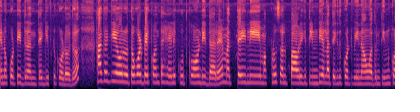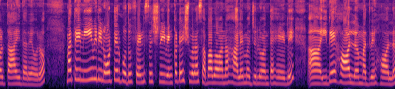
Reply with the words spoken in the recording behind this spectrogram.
ಏನೋ ಕೊಟ್ಟಿದ್ರಂತೆ ಗಿಫ್ಟ್ ಕೊಡೋದು. ಹಾಗಾಗಿ ಅವರು ತೊಗೊಳ್ಬೇಕು ಅಂತ ಹೇಳಿ ಕೂತ್ಕೊಂಡಿದ್ದಾರೆ. ಮತ್ತೆ ಇಲ್ಲಿ ಮಕ್ಕಳು ಸ್ವಲ್ಪ ಅವರಿಗೆ ತಿಂಡಿ ಎಲ್ಲ ತೆಗೆದುಕೊಟ್ವಿ, ನಾವು ಅದನ್ನು ತಿನ್ಕೊಳ್ತಾ ಇದ್ದಾರೆ ಅವರು. ಮತ್ತು ನೀವಿಲ್ಲಿ ನೋಡ್ತಾ ಇರ್ಬೋದು ಫ್ರೆಂಡ್ಸ್ ಶ್ರೀ ವೆಂಕಟೇಶ್ವರ ಸಭಾಭವನ ಹಾಲೆಮಜಲು ಅಂತ ಹೇಳಿ ಇದೇ ಹಾಲ್ ಮದುವೆ ಹಾಲ್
